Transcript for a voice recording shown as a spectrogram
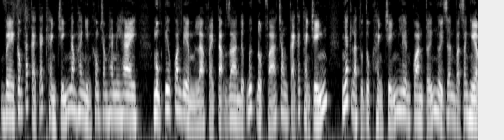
Về công tác cải cách hành chính năm 2022, mục tiêu quan điểm là phải tạo ra được bước đột phá trong cải cách hành chính, nhất là thủ tục hành chính liên quan tới người dân và doanh nghiệp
